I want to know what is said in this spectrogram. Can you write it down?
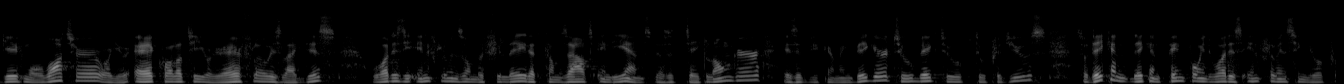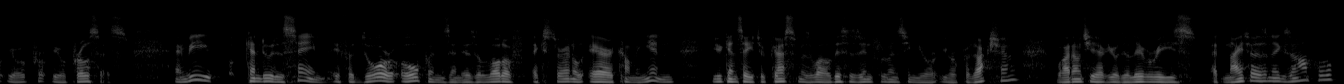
give more water or your air quality or your airflow is like this, what is the influence on the fillet that comes out in the end? Does it take longer? Is it becoming bigger, too big to, to produce? So they can, they can pinpoint what is influencing your, pr your, pr your process. And we can do the same. If a door opens and there's a lot of external air coming in, you can say to customers, well, this is influencing your, your production. Why don't you have your deliveries at night as an example?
